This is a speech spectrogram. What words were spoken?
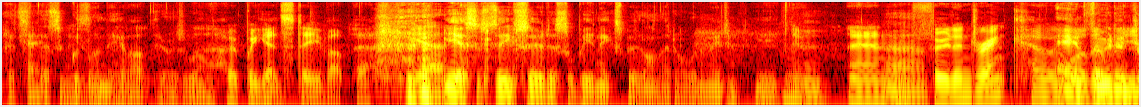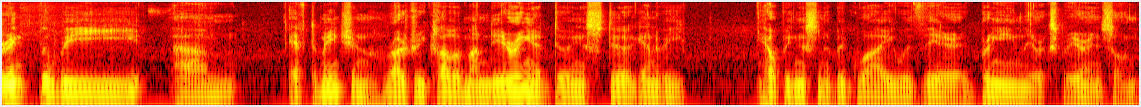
that's Okay, that's a good one to have up there as well. I hope we get Steve up there. yeah. Yes, Steve Surdis will be an expert on that, I would imagine. Yeah. Yeah. And Uh, food and drink. Uh, will And there food and be- drink, there'll be, um, have to mention Rotary Club of Mundaring are doing a stir, going to be helping us in a big way with their, bringing their experience on,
